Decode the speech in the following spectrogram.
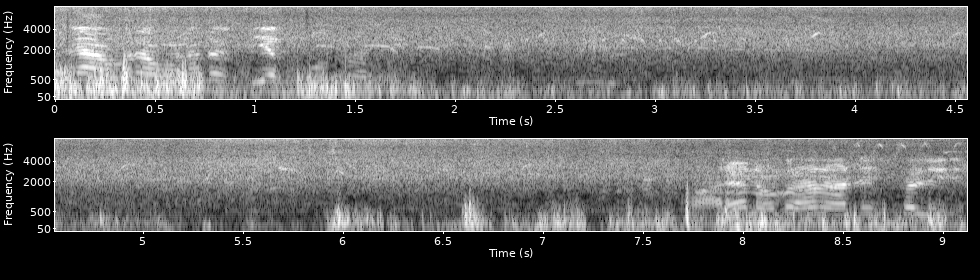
મને બે ફોટો છે મારે ને હમણાં આટલે જ ખાલી છે.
